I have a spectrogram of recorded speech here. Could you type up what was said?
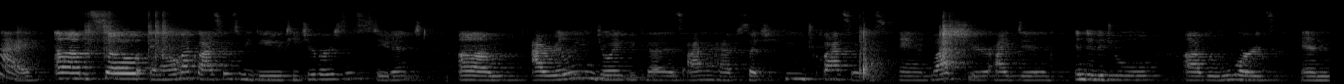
Hi. Um, so in all my classes, we do teacher versus student. Um, I really enjoy it because I have such huge classes, and last year I did individual uh, rewards, and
